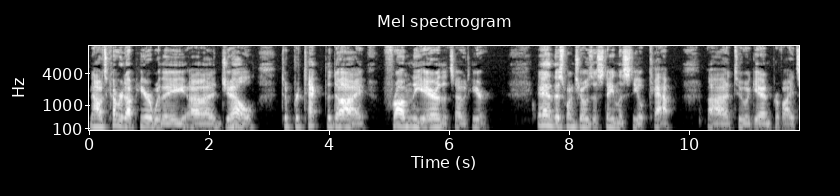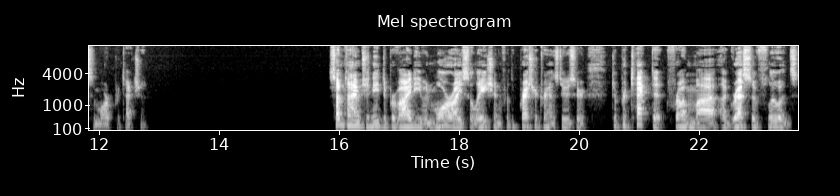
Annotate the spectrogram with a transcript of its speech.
Now it's covered up here with a uh, gel to protect the die from the air that's out here. And this one shows a stainless steel cap uh, to again provide some more protection. Sometimes you need to provide even more isolation for the pressure transducer to protect it from uh, aggressive fluids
